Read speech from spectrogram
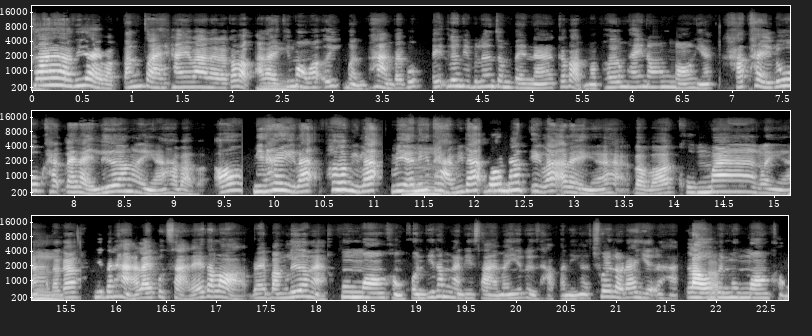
ใช่ค่ะพี่ใหญ่แบบตั้งใจให้มากเลยแล้วก็แบบอะไรอืมที่มองว่าเอ้ยเหมือนผ่านไปปุ๊บเอ้ยเรื่องนี้เป็นเรื่องจำเป็นนะ ก็แบบมาเพิ่มให้น้องๆอย่างเงี้ยคัดถ่ายรูปคัดหลาย ๆ เรื่องอะไรอย่างเงี้ยค่ะแบบอ๋อมีให้อีกละเพิ่มอีกละมีอันนี้แถมอีกละโบนัสอีกละอะไรอย่างเงี้ยค่ะแบบว่าคุ้มมากอะไรอย่างเงี้ยค่ะแล้วก็มีปัญหาอะไรปรึกษาได้ตลอดในบางเรื่องอะมุมมองของคนที่ทำงานดีไซน์มาเยอะหรือถับอันนี้อะช่วยเราได้เยอะนะคะ เราเป็นมุมมองของ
